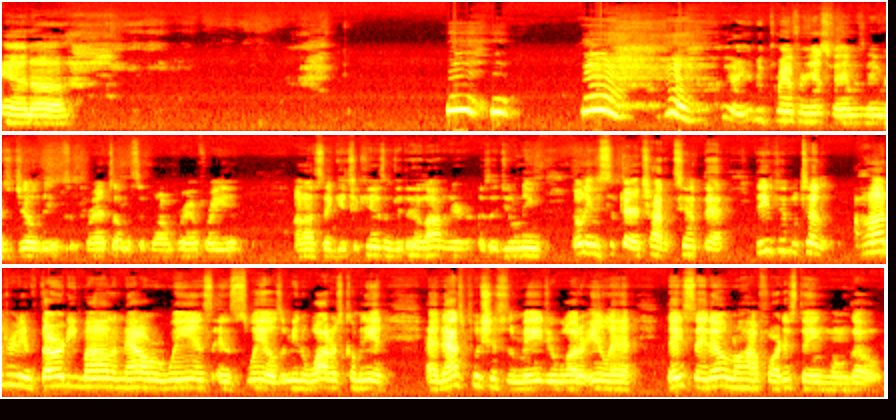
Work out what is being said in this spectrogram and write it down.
and uh, Yeah, you be praying for his family. His name is Jody. So praying, tell him, I said, well, I'm praying for you. And I said, get your kids and get the hell out of there. I said, you don't even, don't even sit there and try to tempt that. These people tell 130 mile an hour winds and swells. I mean, the water's coming in, and that's pushing some major water inland. They say they don't know how far this thing gonna go,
